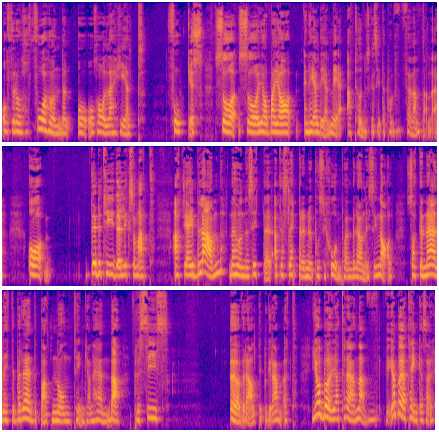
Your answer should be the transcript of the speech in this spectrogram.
och för att få hunden att, att hålla helt fokus så, så jobbar jag en hel del med att hunden ska sitta på förväntan där. Och det betyder liksom att, att jag ibland när hunden sitter, att jag släpper den ur position på en belöningssignal så att den är lite beredd på att någonting kan hända precis överallt i programmet. Jag börjar träna. Jag börjar tänka så här.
